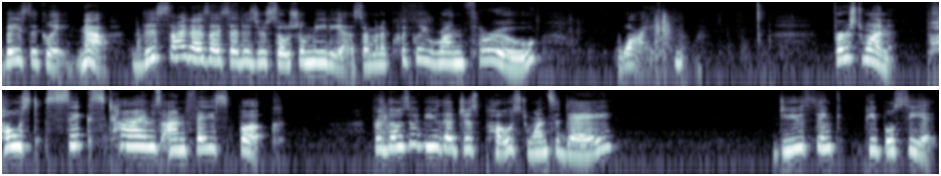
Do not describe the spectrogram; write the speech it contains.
basically, now, this side, as I said, is your social media. So I'm going to quickly run through why. First one, post six times on Facebook. For those of you that just post once a day, do you think people see it?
